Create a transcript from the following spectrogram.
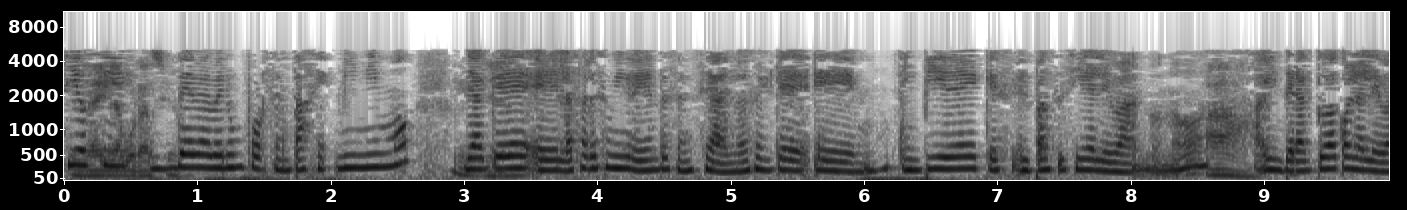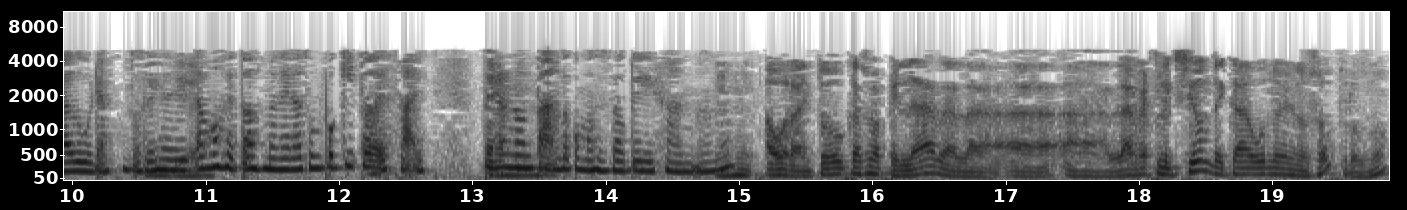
Sí o sí debe haber un porcentaje mínimo, ya que eh, la sal es un ingrediente esencial, no es el que eh, impide que el pan se siga elevando, ¿no? Ah. Interactúa con la levadura. Entonces necesitamos de todas maneras un poquito de sal, pero no tanto como se está utilizando, ¿no? Ahora, en todo caso, apelar a la, a, a la reflexión de cada uno de nosotros, ¿no?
